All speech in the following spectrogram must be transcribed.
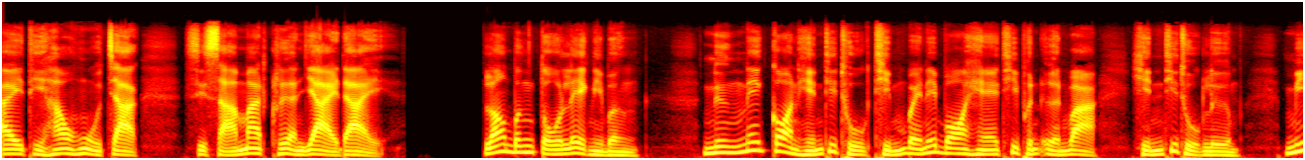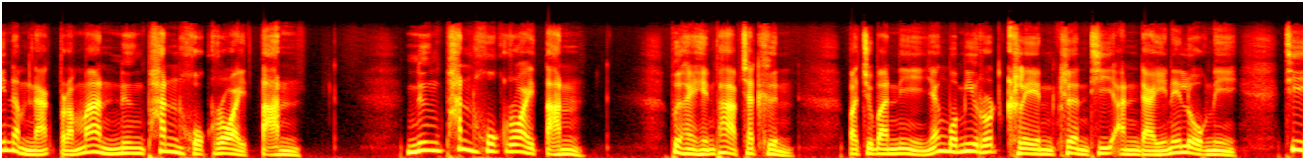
ด ๆ ที่เฮาหูจัก สิสามารถเคลื่อนย้ายได้ ลองเบิ่งตัวเลขนี่เบิ่งหนึ่งในก้อนหินที่ถูกถิ่มไว้ในบ่อแฮที่เพิ่นเอิ้นว่าหินที่ถูกลืม มีน้ำหนักประมาณ 1,600 ตัน 1,600 ตัน เพื่อให้เห็นภาพชัดขึ้น ปัจจุบันนี้ยังบ่มีรถเครนเคลื่อนที่อันใดในโลกนี้ ที่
